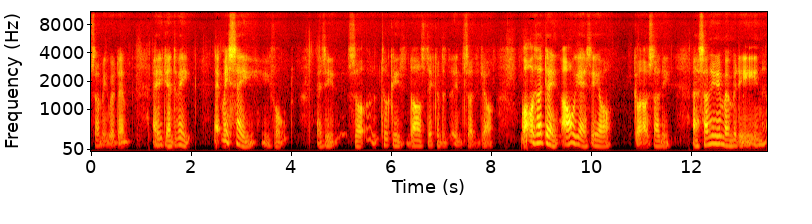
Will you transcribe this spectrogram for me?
something with them, and he began to eat. Let me see, he thought, as he so, took his last stick of the inside the jar. What was I doing? Oh yes, Eeyore. He got up suddenly, and suddenly remembered eating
